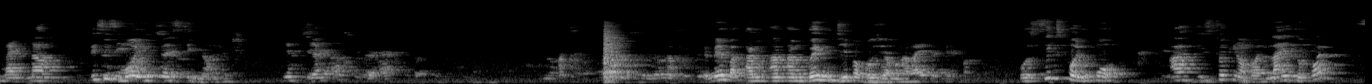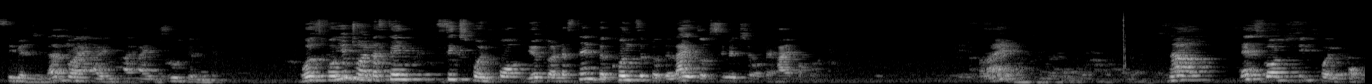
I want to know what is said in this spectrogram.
Right now, this is more interesting now. Yes, Jack? Remember, I'm, I'm, I'm going deeper because you're going to write a paper. For 6.4 uh, is talking about lines of what? Symmetry. That's why I, I, I drew them. Was for you to understand 6.4, you have to understand the concept of the lines of symmetry of a hyperbola. Alright? Now, let's go to 6.4.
